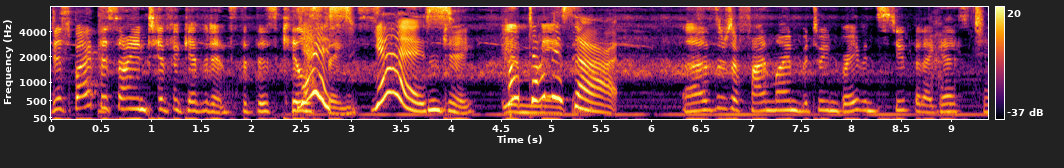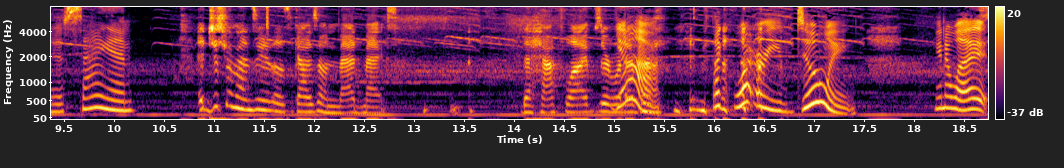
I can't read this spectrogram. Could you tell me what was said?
Despite the scientific evidence that this kills yes, things. Yes. Okay. How Amazing. dumb is that? Uh, there's a fine line between brave and stupid, I guess. Just saying. It just reminds me of those guys on Mad Max. The Half Lives or whatever. Yeah. Like, what are you doing? You know what?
